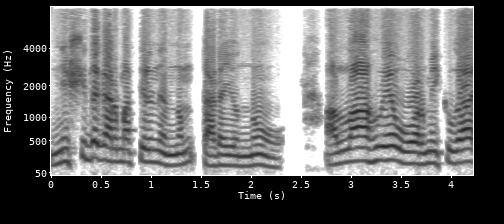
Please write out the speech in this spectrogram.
നിഷിത കർമ്മത്തിൽ നിന്നും തടയുന്നു. അള്ളാഹുവെ ഓർമ്മിക്കുക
